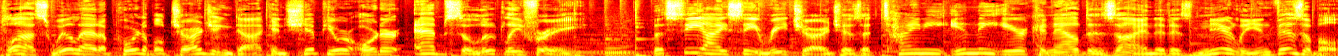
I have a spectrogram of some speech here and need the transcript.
Plus, we'll add a portable charging dock and ship your order absolutely free. The CIC Recharge has a tiny in the ear canal design that is nearly invisible.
